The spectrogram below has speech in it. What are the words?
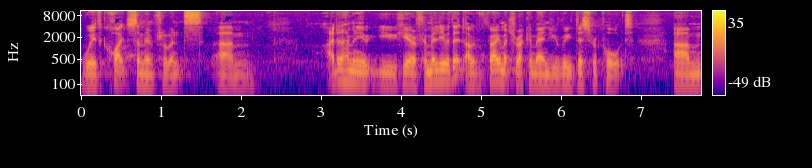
with quite some influence um, I don't know how many of you here are familiar with it. I would very much recommend you read this report. Um,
